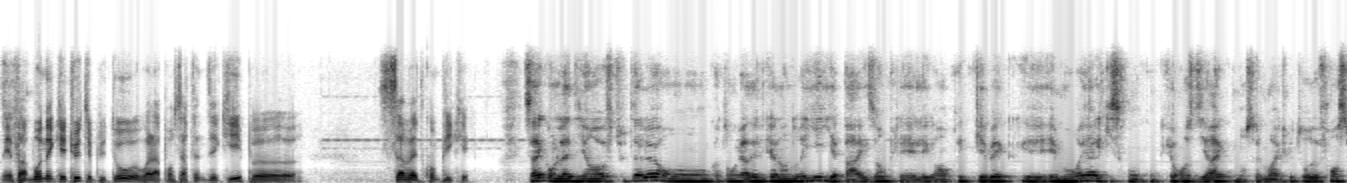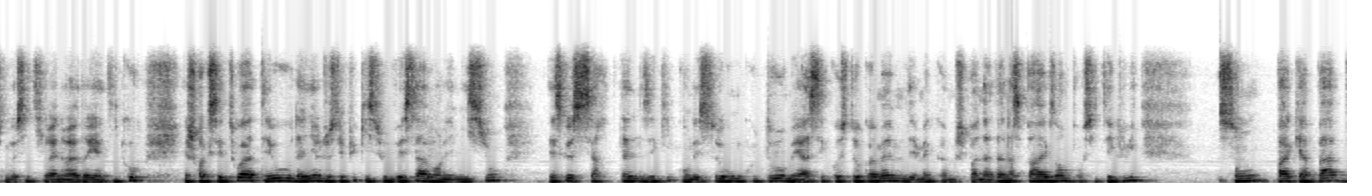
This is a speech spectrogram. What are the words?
Mais enfin, mon inquiétude, c'est plutôt, euh, voilà, pour certaines équipes, euh, ça va être compliqué. C'est vrai qu'on l'a dit en off tout à l'heure, quand on regardait le calendrier, il y a par exemple les, Grands Prix de Québec et, Montréal qui seront en concurrence directe, non seulement avec le Tour de France, mais aussi Tirreno Adriatico. Et je crois que c'est toi, Théo ou Daniel, je ne sais plus qui soulevait ça avant l'émission. Est-ce que certaines équipes qui ont des seconds couteaux, mais assez costauds quand même, des mecs comme, je sais pas, Nathanas par exemple, pour citer que lui, sont pas capables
